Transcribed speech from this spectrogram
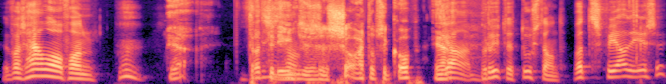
Het was helemaal van, huh, Ja. Dat is er een soort op zijn kop. ja. Ja. brute toestand. Wat is voor jou de eerste?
